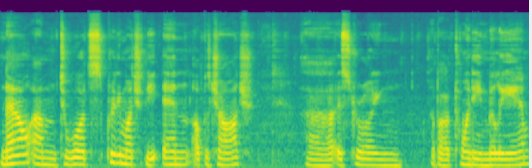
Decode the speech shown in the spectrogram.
Now I'm towards pretty much the end of the charge. Uh, it's drawing about 20 milliamp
